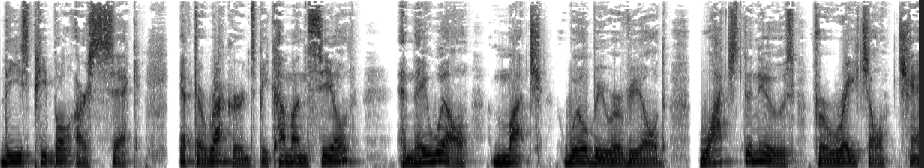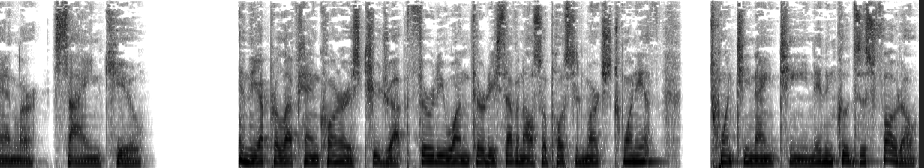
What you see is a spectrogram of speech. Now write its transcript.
these people are sick. If the records become unsealed, and they will, much will be revealed. Watch the news for Rachel Chandler, sign Q. In the upper left hand corner is Q drop 3137, also posted March 20th, 2019. It includes this photo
